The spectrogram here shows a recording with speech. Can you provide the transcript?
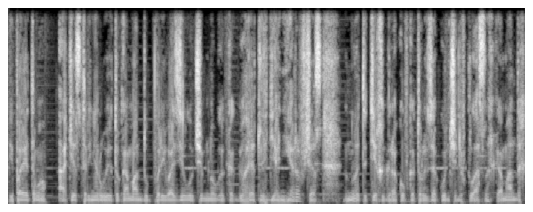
и поэтому отец, тренируя эту команду, привозил очень много, как говорят, легионеров сейчас. Ну, это тех игроков, которые закончили в классных командах.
